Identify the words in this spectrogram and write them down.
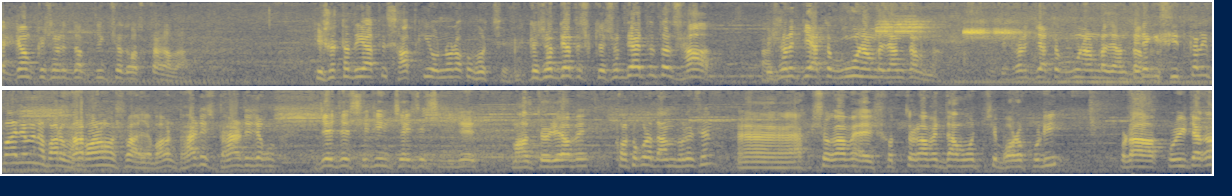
এক গ্রাম কিশোরের দাম তিনশো দশ টাকা দাম। কেশরটা দেওয়াতে স্বাদ কি অন্যরকম হচ্ছে? কেশর দেওয়াতে কেশর দেওয়াতে তো স্বাদ। কেশরের যে এত গুণ আমরা জানতাম না। কেশরের যে এত গুণ আমরা জানতাম এটা কি শীতকালে পাওয়া যাবে না বারো মাস? বারো মাস পাওয়া যাবে। বারো ভ্যারাইটিস ভ্যারাইটি যখন যে যে সিজন সেই সেই সিজনের মাল তৈরি হবে। কত করে দাম ধরেছেন? একশো গ্রামে সত্তর গ্রামের দাম হচ্ছে বড় কুড়ি। ওটা কুড়ি টাকা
